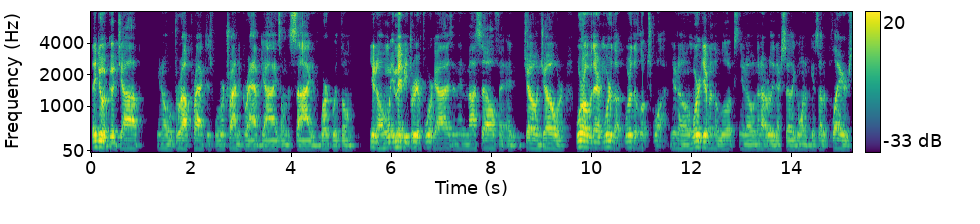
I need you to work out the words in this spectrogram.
they do a good job you know, throughout practice where we're trying to grab guys on the side and work with them. You know, it may be three or four guys, and then myself and, and Joe and Joe are we're over there and we're the we're the look squad, you know, and we're giving the looks, you know, and they're not really necessarily going up against other players,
